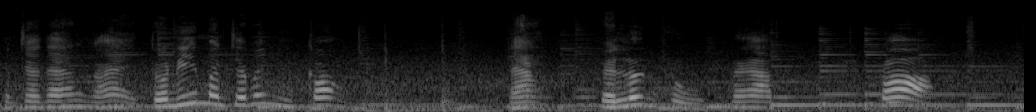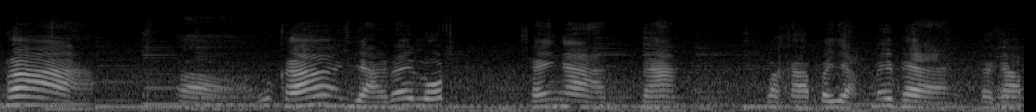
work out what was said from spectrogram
กันชนท้ายเราก็ให้ ตัวนี้มันจะไม่มีกล้องนะเป็นรุ่นถูกนะครับ ก็ถ้าลูกค้าอยากได้รถใช้งานนะราคาประหยัดไม่แพงนะครับ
